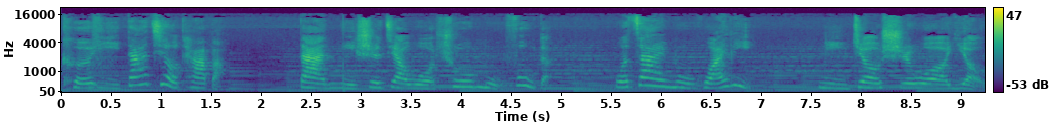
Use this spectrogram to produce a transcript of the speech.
可以搭救他吧？但你是叫我出母腹的，我在母怀里。”你就使我有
